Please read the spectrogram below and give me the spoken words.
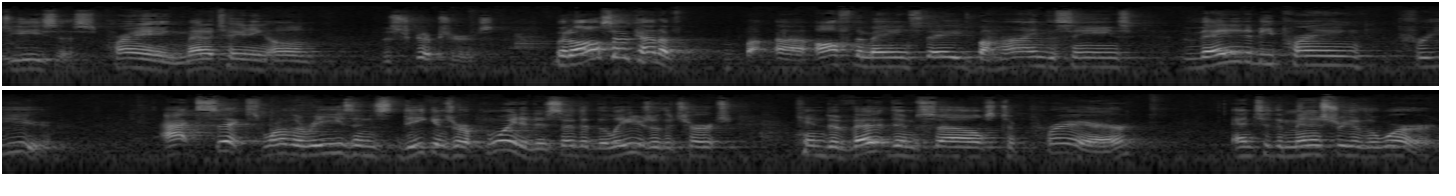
Jesus, praying, meditating on the scriptures, but also kind of uh, off the main stage, behind the scenes, they need to be praying for you. Acts 6, one of the reasons deacons are appointed is so that the leaders of the church can devote themselves to prayer and to the ministry of the word.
